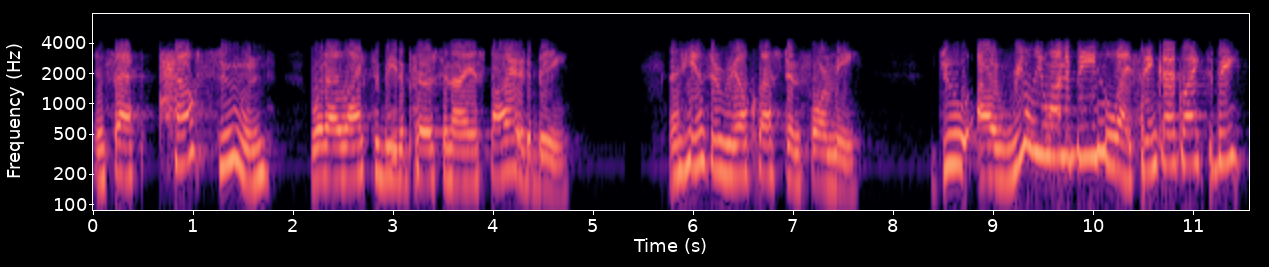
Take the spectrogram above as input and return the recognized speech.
In fact, how soon would I like to be the person I aspire to be? And here's a real question for me do I really want to be who I think I'd like to be?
